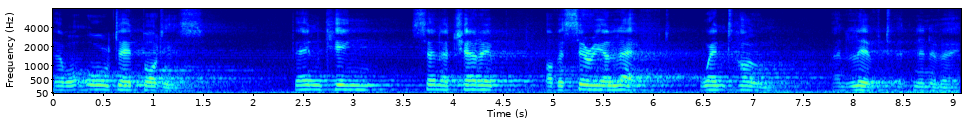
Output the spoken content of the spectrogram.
there were all dead bodies. Then King Sennacherib of Assyria left, went home, and lived at Nineveh.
